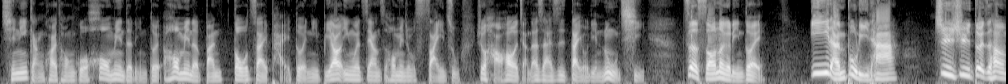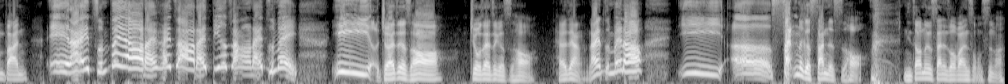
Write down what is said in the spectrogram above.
请你赶快通过，后面的领队，后面的班都在排队，你不要因为这样子后面就塞住，就好好的讲，但是还是带有点怒气。这时候那个领队依然不理他，继续对着他们班。哎、欸，来准备哦，来拍照，来第二张哦，来准备，一就在这个时候，就在这个时候，还要这样，来准备了，一二三，那个三的时候，你知道那个三的时候发生什么事吗？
